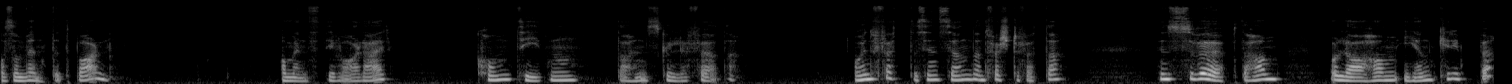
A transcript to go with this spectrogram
og som ventet barn. Og mens de var der, kom tiden da hun skulle føde. Og hun fødte sin sønn, den førstefødte. Hun svøpte ham og la ham i en krybbe,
